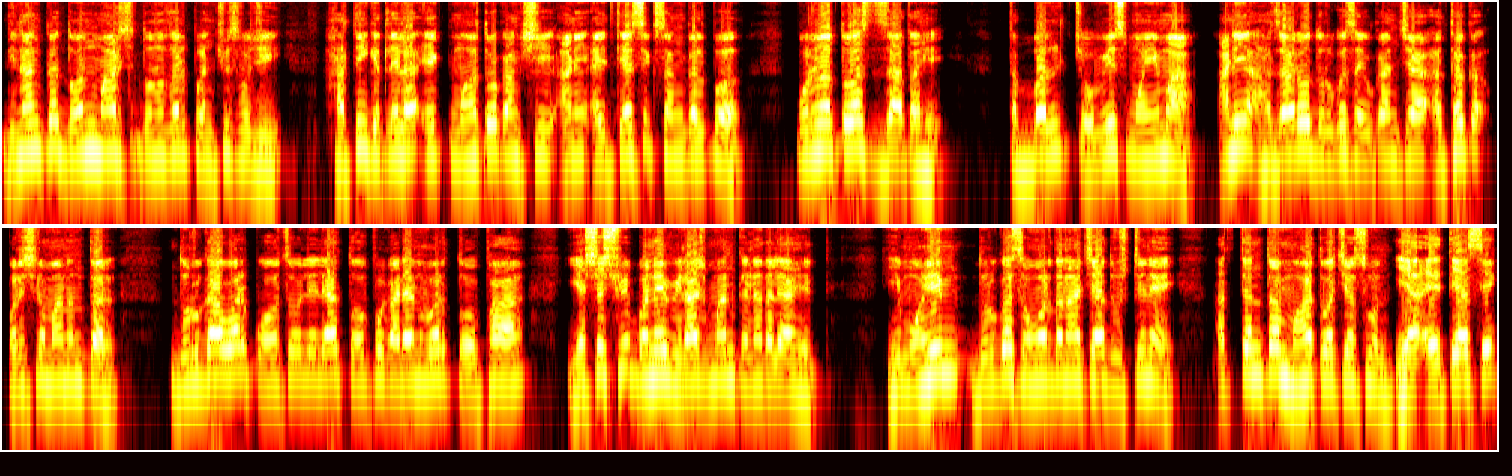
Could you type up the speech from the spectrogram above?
दिनांक दोन मार्च दोन हजार पंचवीस रोजी हाती घेतलेला एक महत्वाकांक्षी आणि ऐतिहासिक संकल्प पूर्णत्वास जात आहे. तब्बल चोवीस मोहिमा आणि हजारो दुर्गसेवकांच्या अथक परिश्रमानंतर दुर्गावर पोहोचवलेल्या तोफगाड्यांवर तोफा यशस्वीपणे विराजमान करण्यात आल्या आहेत. ही मोहीम दुर्ग संवर्धनाच्या दृष्टीने अत्यंत महत्वाची असून या ऐतिहासिक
